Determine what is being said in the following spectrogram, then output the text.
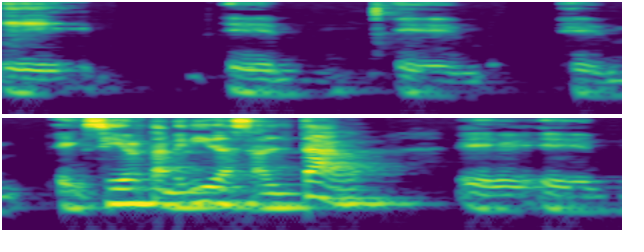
en cierta medida, saltar eh,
